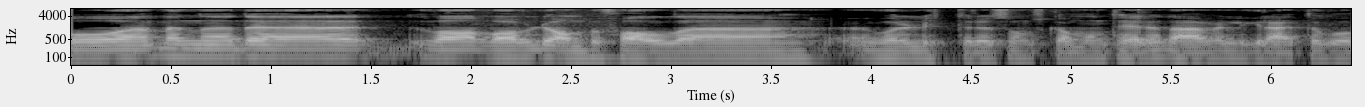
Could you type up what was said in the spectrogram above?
Og, men eh, det, hva, hva, vil du anbefale eh, våre lyttere som skal montere? Det er vel greit å gå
